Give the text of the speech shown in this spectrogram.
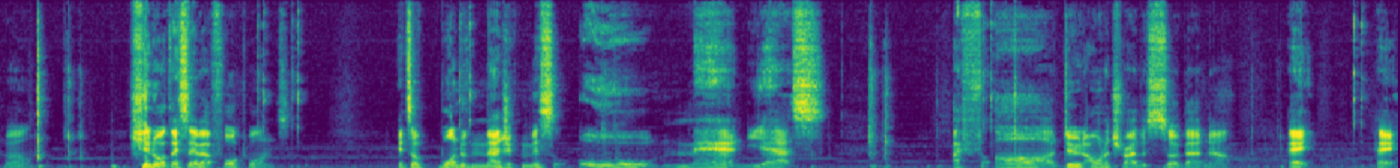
Well, you know what they say about forked wands. It's a wand of magic missile. Oh, man, yes. I f oh, dude, I want to try this so bad now. Hey, hey.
